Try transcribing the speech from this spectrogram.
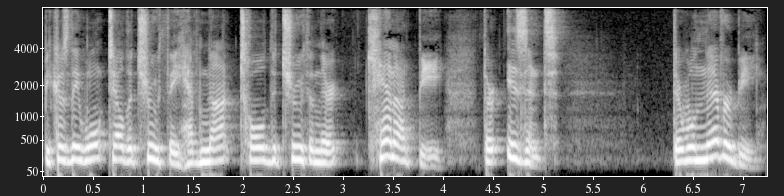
Because they won't tell the truth. They have not told the truth, and there cannot be, there isn't, there will never be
